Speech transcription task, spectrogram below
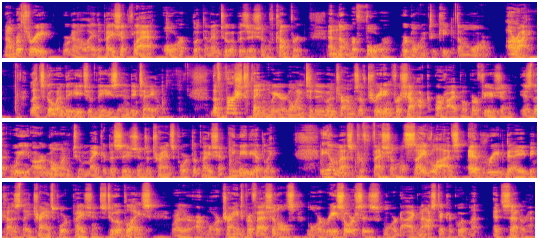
Number three, we're going to lay the patient flat or put them into a position of comfort. And number four, we're going to keep them warm. All right, let's go into each of these in detail. The first thing we are going to do in terms of treating for shock or hypoperfusion is that we are going to make a decision to transport the patient immediately. EMS professionals save lives every day because they transport patients to a place where there are more trained professionals, more resources, more diagnostic equipment, etc.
